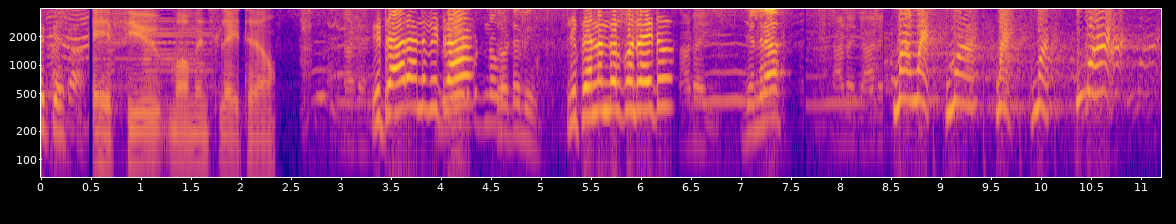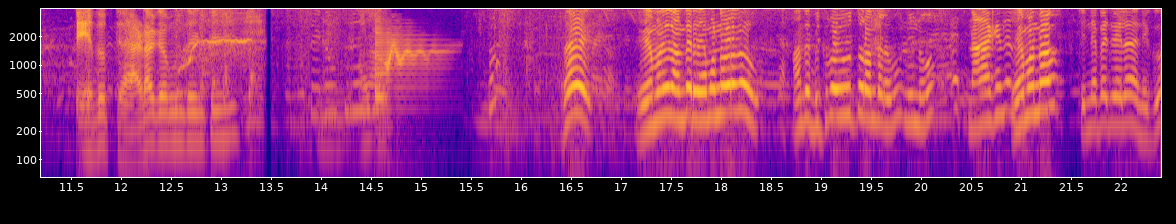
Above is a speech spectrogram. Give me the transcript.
Okay. A few moments later. ఇట్రా రా నువ్వు ఇట్రా నీ పెళ్ళం తోలుకొని రైటు జల్దిరా. ఏదో తేడాగా ఉందేంటి. రే ఏమనేది అందరు ఏమన్నారు అంత బిత్తిపోయి అందరు నిన్ను. నాకేంది ఏమన్నావు? చిన్న పెద్ద వెళ్ళదా నీకు?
